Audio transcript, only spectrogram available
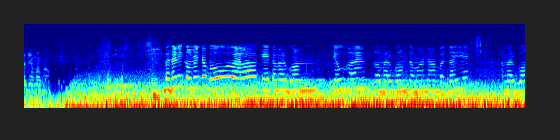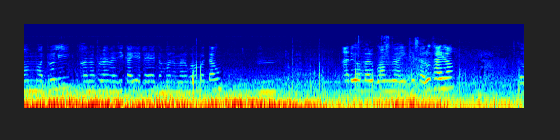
અમારું બધાની કમેન્ટો બહુ આવે કે તમારું ગામ કેવું હોય, તો અમારું ગામ તમને બતાવીએ. અમારું ગામ મત્રોલી અને થોડા નજીક આવીએ એટલે તમને અમારું ગામ બતાવું. અરે અમારું ગામ અહીંથી શરૂ થાય છે તો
